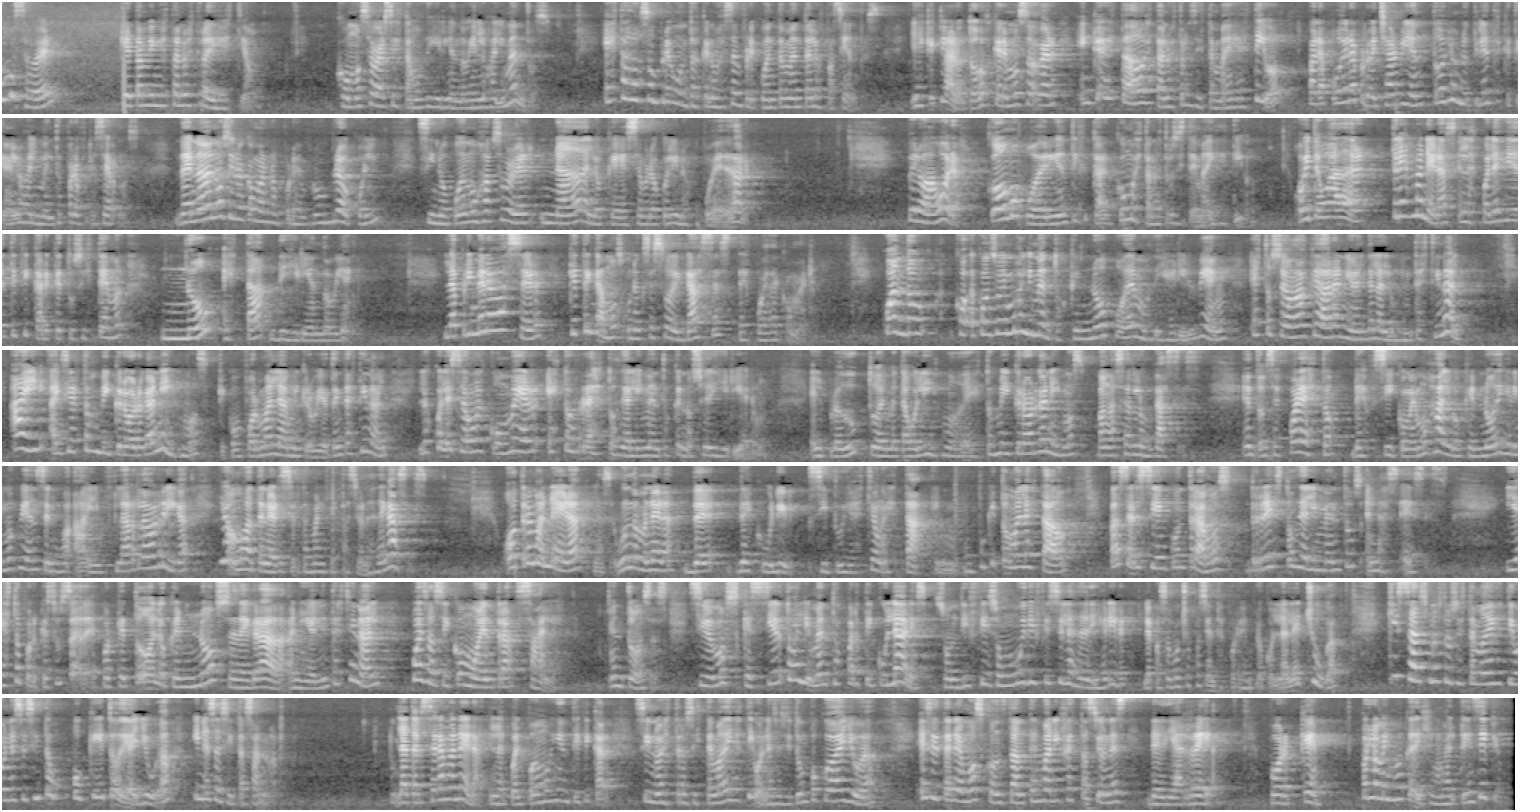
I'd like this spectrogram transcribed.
¿Cómo saber qué también está nuestra digestión? ¿Cómo saber si estamos digiriendo bien los alimentos? Estas dos son preguntas que nos hacen frecuentemente los pacientes. Y es que, claro, todos queremos saber en qué estado está nuestro sistema digestivo para poder aprovechar bien todos los nutrientes que tienen los alimentos para ofrecernos. De nada nos sirve comernos, por ejemplo, un brócoli si no podemos absorber nada de lo que ese brócoli nos puede dar. Pero ahora, ¿cómo poder identificar cómo está nuestro sistema digestivo? Hoy te voy a dar tres maneras en las cuales identificar que tu sistema no está digiriendo bien. La primera va a ser que tengamos un exceso de gases después de comer. Cuando consumimos alimentos que no podemos digerir bien, estos se van a quedar a nivel de la luz intestinal. Ahí hay ciertos microorganismos que conforman la microbiota intestinal, los cuales se van a comer estos restos de alimentos que no se digirieron. El producto del metabolismo de estos microorganismos van a ser los gases. Entonces, por esto, si comemos algo que no digerimos bien, se nos va a inflar la barriga y vamos a tener ciertas manifestaciones de gases. Otra manera, la segunda manera de descubrir si tu digestión está en un poquito mal estado, va a ser si encontramos restos de alimentos en las heces. ¿Y esto por qué sucede? Porque todo lo que no se degrada a nivel intestinal, pues así como entra, sale. Entonces, si vemos que ciertos alimentos particulares son, son muy difíciles de digerir, le pasa a muchos pacientes, por ejemplo, con la lechuga, quizás nuestro sistema digestivo necesita un poquito de ayuda y necesita sanar. La tercera manera en la cual podemos identificar si nuestro sistema digestivo necesita un poco de ayuda es si tenemos constantes manifestaciones de diarrea. ¿Por qué? Por lo mismo que dijimos al principio.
